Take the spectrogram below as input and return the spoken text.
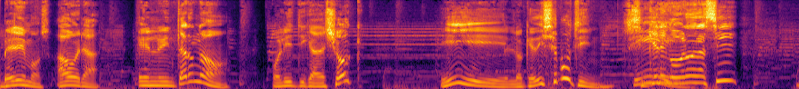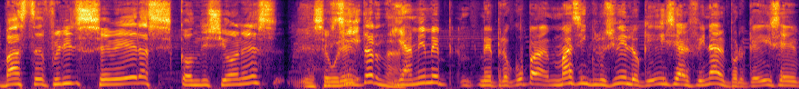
Veremos. Ahora, en lo interno, política de shock y lo que dice Putin. Si quieren gobernar así, va a sufrir severas condiciones en seguridad Sí, interna. Y a mí me, me preocupa más inclusive lo que dice al final, porque dice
